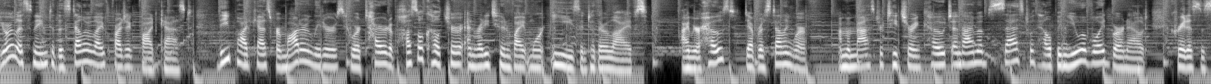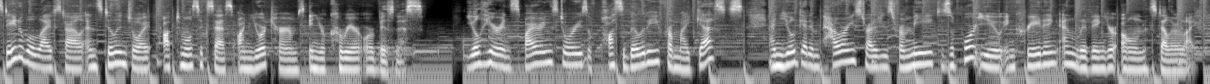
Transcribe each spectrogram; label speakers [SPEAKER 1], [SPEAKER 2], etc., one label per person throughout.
[SPEAKER 1] You're listening to the Stellar Life Project podcast, the podcast for modern leaders who are tired of hustle culture and ready to invite more ease into their lives. I'm your host, Deborah Stellingwerff. I'm a master teacher and coach, and I'm obsessed with helping you avoid burnout, create a sustainable lifestyle, and still enjoy optimal success on your terms in your career or business. You'll hear inspiring stories of possibility from my guests, and you'll get empowering strategies from me to support you in creating and living your own stellar life.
